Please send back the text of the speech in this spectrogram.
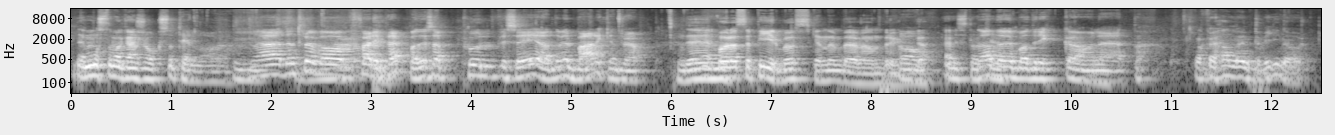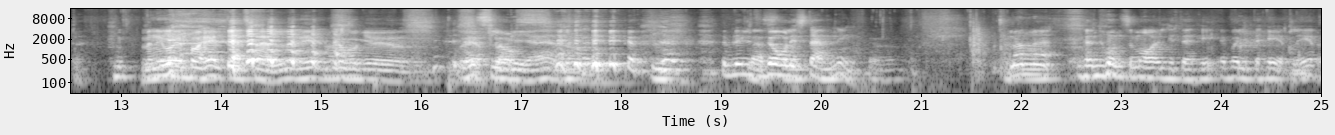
Den måste man kanske också tillaga. Nej, den tror jag var färdigpeppad. Det är så här pulveriserad. Det är väl barken tror jag. Det är bara sepirbusken, den behöver man brygga. Ja. Det, Den okej. hade det bara att dricka eller äta. Varför handlar inte vi några örter? Men ni var ju på helt fel ställe. Ni drog ju... Vi slog ihjäl. Det blir lite Nästan. dålig stämning. Men eh, Det är någon som har lite, he, var lite hetlevra.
